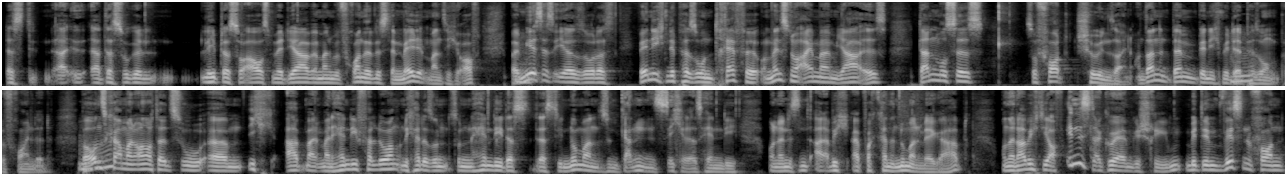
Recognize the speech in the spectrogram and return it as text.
das äh, hat das so lebt das so aus mit, ja, wenn man befreundet ist, dann meldet man sich oft. Bei mhm. mir ist es eher so, dass wenn ich eine Person treffe und wenn es nur einmal im Jahr ist, dann muss es sofort schön sein. Und dann, dann bin ich mit mhm. der Person befreundet. Bei mhm. uns kam man auch noch dazu, ähm, ich habe mein, mein, Handy verloren und ich hatte so, so ein Handy, das, das die Nummern, so ein ganz sicheres Handy. Und dann habe ich einfach keine Nummern mehr gehabt. Und dann habe ich die auf Instagram geschrieben mit dem Wissen von,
